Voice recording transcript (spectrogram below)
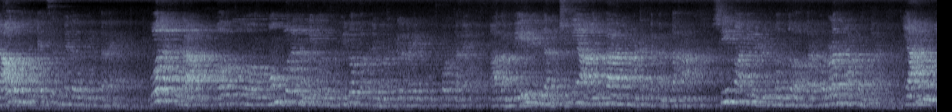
ಯಾವುದೋ ಒಂದು ಕೆಲಸದ ಮೇಲೆ ಹೋಗಿರ್ತಾರೆ ಹೋದಾಗ ಕೂಡ ಅವರು ಮಂಗಳೂರಿನಲ್ಲಿ ಒಂದು ವಿರೋಧ ಒಂದು ಕೆಳಗಡೆ ಕೂತ್ಕೊಳ್ತಾರೆ. ಆಗ ಮೇಲಿನಿಂದ ಲಕ್ಷ್ಮಿಯ ಅಲಂಕಾರ ಮಾಡಿರ್ತಕ್ಕಂತಹ ಶ್ರೀಮಾತೆ ಹಿಡಿದುಕೊಂಡು ಅವರ ಕೊರಳನ್ನು ಹಾಕ್ಕೊಳ್ತಾರೆ. ಯಾರಮ್ಮ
